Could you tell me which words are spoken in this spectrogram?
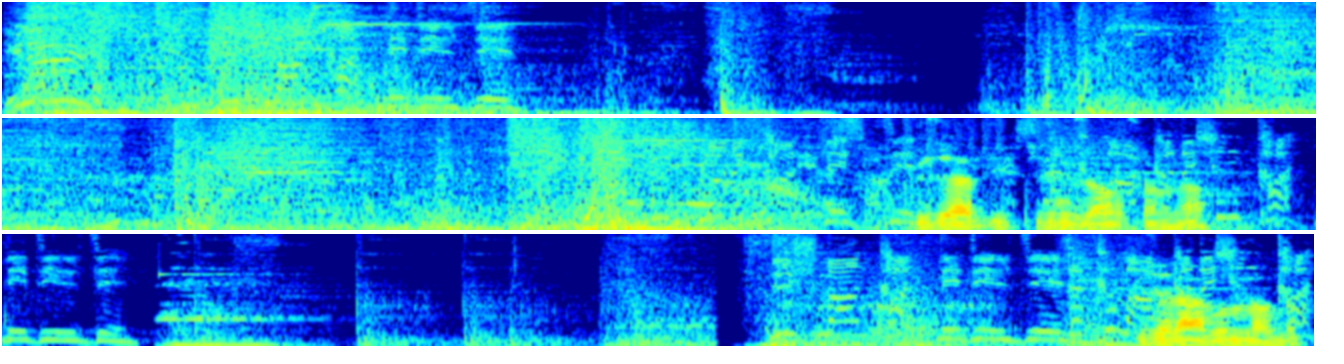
Düşman katledildi. Güzel. İlk kilimizi aldı katledildi. Güzel abi, bunu aldık.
